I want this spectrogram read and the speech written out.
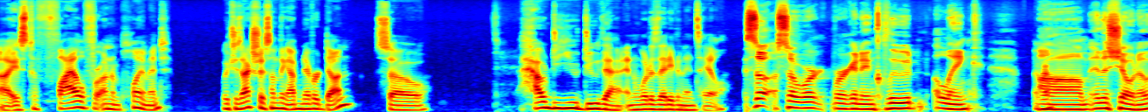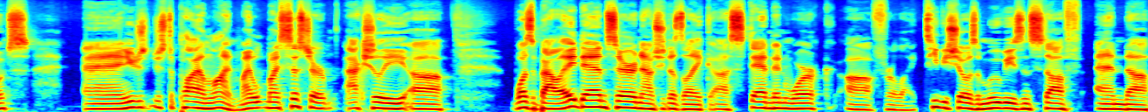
uh, is to file for unemployment, which is actually something I've never done. So how do you do that, and what does that even entail? So so we're we're gonna include a link Okay. um, in the show notes, and you just just apply online. My my sister actually uh, was a ballet dancer. Now she does like uh, stand in work uh, for like TV shows and movies and stuff. And uh,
